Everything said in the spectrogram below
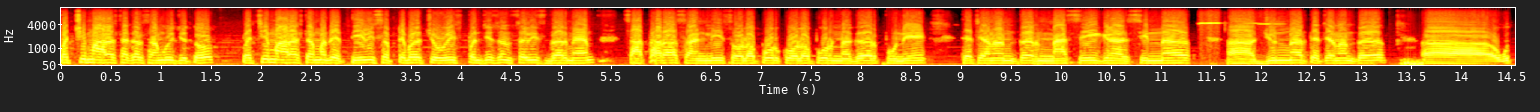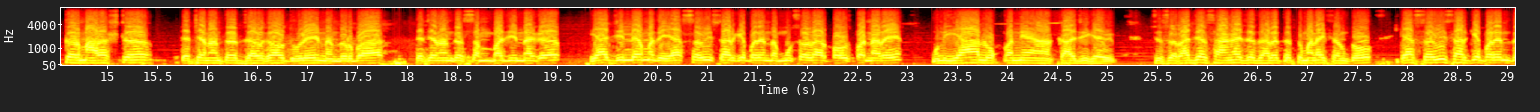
पश्चिम महाराष्ट्राकडे सांगू इच्छितो. पश्चिम महाराष्ट्रामध्ये तेवीस सप्टेंबर चोवीस पंचवीस आणि सव्वीस दरम्यान सातारा सांगली सोलापूर कोल्हापूर नगर पुणे त्याच्यानंतर नाशिक सिन्नर जुन्नर त्याच्यानंतर उत्तर महाराष्ट्र त्याच्यानंतर जळगाव धुळे नंदुरबार त्याच्यानंतर संभाजीनगर. या जिल्ह्यामध्ये या सव्वीस तारखेपर्यंत मुसळधार पाऊस पडणार आहे. म्हणून या लोकांनी काळजी घ्यावी. जसं राज्यात सांगायचं झालं तर तुम्हाला एक सांगतो या सव्वीस तारखेपर्यंत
